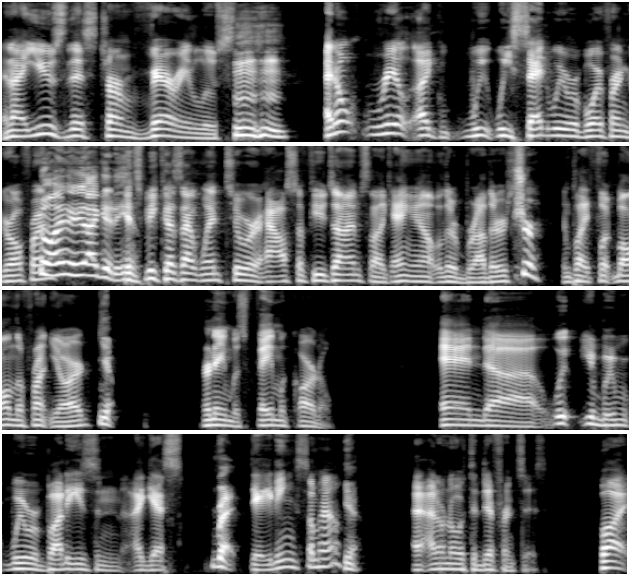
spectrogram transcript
and I use this term very loosely. Mm-hmm. I don't real like we we said we were boyfriend girlfriend. No, I, I get it. yeah. It's because I went to her house a few times, like hanging out with her brothers, Sure. and play football in the front yard. Yep. Her name was Faye McCardle, and uh, we, we we were buddies, and I guess Right. dating somehow. Yeah. I, I don't know what the difference is, but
